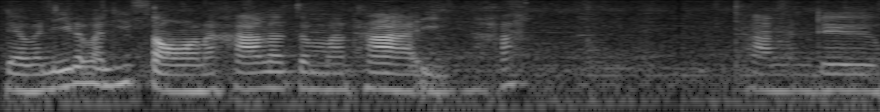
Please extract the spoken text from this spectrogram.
เดี๋ยววันนี้วันที่สองนะคะ เราจะมาทาอีกนะคะ ทาเหมือนเดิม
